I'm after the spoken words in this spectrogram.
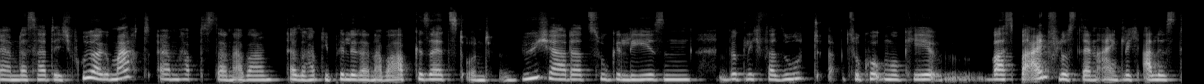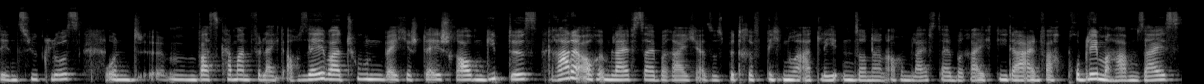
Ähm, das hatte ich früher gemacht, ähm, habe das dann aber, also habe die Pille dann aber abgesetzt und Bücher dazu gelesen, wirklich versucht äh, zu gucken, okay, was beeinflusst denn eigentlich alles den Zyklus und ähm, was kann man vielleicht auch selber tun, welche Stellschrauben gibt es, gerade auch im Lifestyle-Bereich. Also es betrifft nicht nur Athleten, sondern auch im Lifestyle-Bereich, die da einfach Probleme haben, sei es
